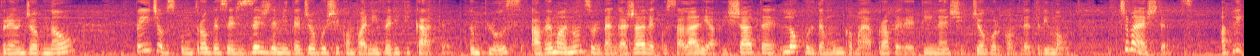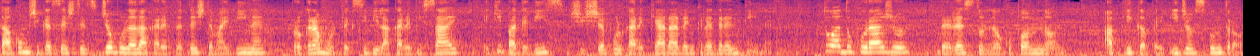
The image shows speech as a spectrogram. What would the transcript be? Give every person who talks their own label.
Speaker 1: Vrei un job nou? Pe ejobs.ro găsești zeci de mii de joburi și companii verificate. În plus, avem anunțuri de angajare cu salarii afișate, locuri de muncă mai aproape de tine și joburi complet remote. Ce mai aștepți? Aplică acum și găsește-ți jobul ăla care plătește mai bine, programul flexibil la care visai, echipa de vis și șeful care chiar are încredere în tine. Tu adu curajul, de restul ne ocupăm noi. Aplică pe ejobs.ro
